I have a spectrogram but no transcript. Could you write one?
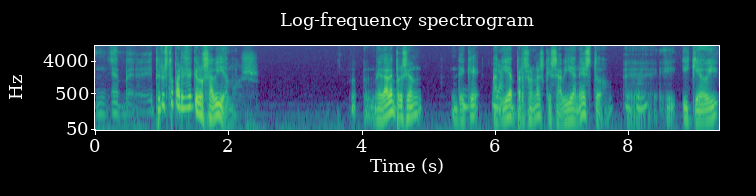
Eh, pero esto parece que lo sabíamos. Me da la impresión de que había personas que sabían esto eh, y, que hoy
